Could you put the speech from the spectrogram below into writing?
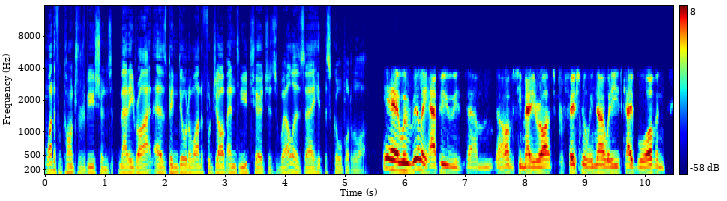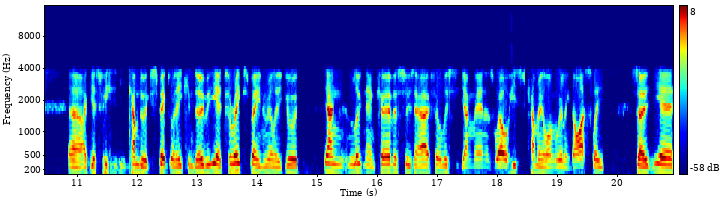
wonderful contributions. Matty Wright has been doing a wonderful job, and Newchurch as well has uh, hit the scoreboard a lot. Yeah, we're really happy with um, obviously Matty Wright's professional. We know what he's capable of, and uh, I guess we come to expect what he can do. But yeah, Tariq's been really good. Young Luke Nankervis, who's an AFL listed young man as well, he's coming along really nicely. So yeah,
